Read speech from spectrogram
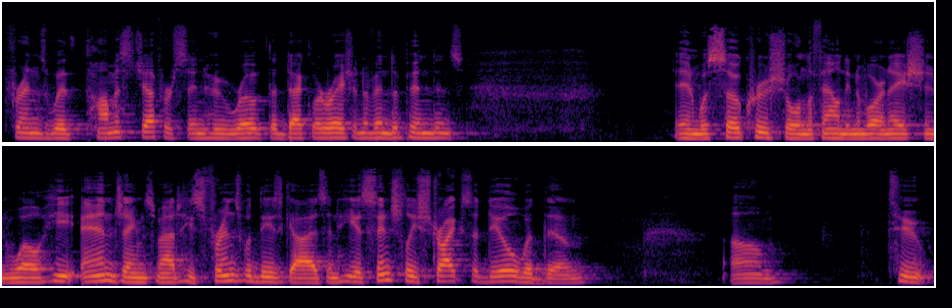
friends with Thomas Jefferson, who wrote the Declaration of Independence and was so crucial in the founding of our nation. Well, he and James Madison, he's friends with these guys, and he essentially strikes a deal with them um, to,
